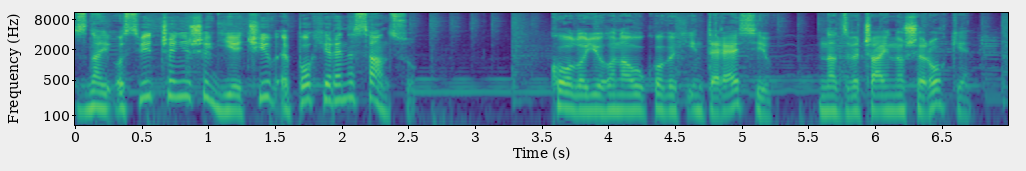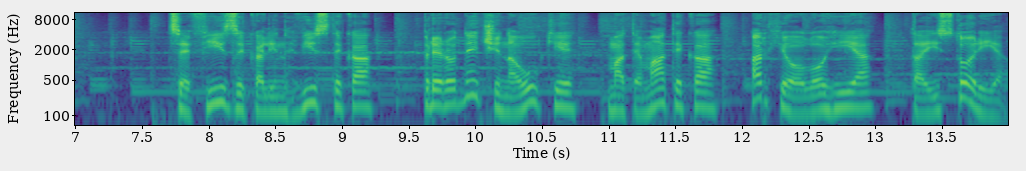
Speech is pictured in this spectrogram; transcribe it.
з найосвідченіших діячів епохи Ренесансу. Коло його наукових інтересів надзвичайно широке. Це фізика, лінгвістика, природничі науки, математика, археологія та історія.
